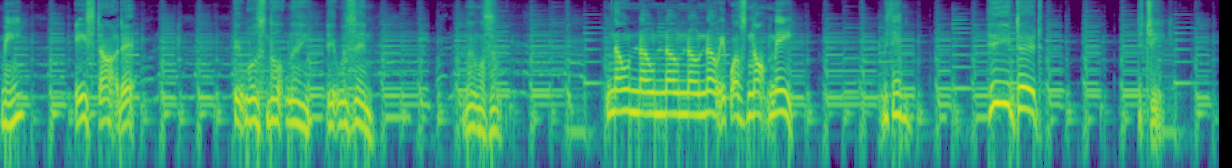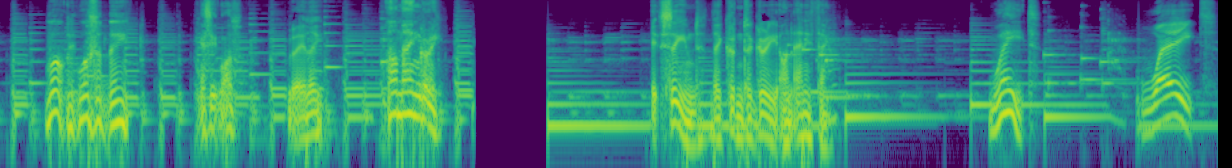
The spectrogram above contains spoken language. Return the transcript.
Me? He started it. It was not me. It was him. No, it wasn't. No, no, no, no, no, it was not me. With him. He did. The cheek. What? It wasn't me. Yes, it was. Really? I'm angry. It seemed they couldn't agree on anything. Wait. Wait.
